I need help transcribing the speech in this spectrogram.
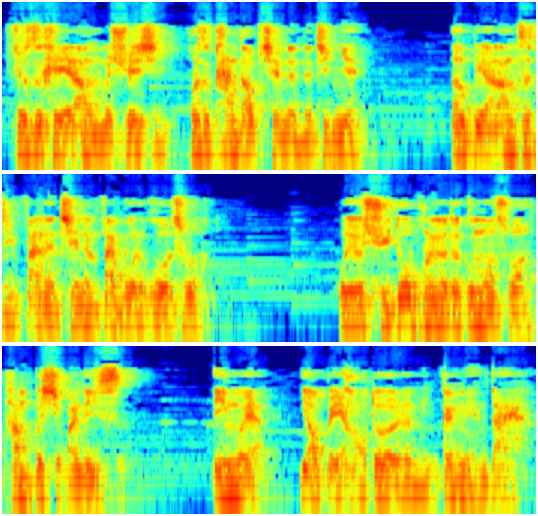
就是可以让我们学习或是看到前人的经验，而不要让自己犯了前人犯过的过错。我有许多朋友都跟我说，他们不喜欢历史，因为啊，要背好多的人名跟年代啊。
